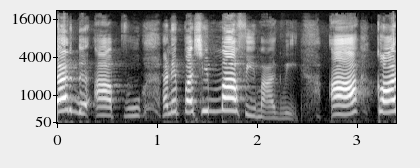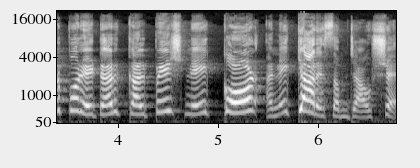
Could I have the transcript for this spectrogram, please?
દર્દ આપવું અને પછી માફી માંગવી. આ કોર્પોરેટર કલ્પેશને કોણ અને ક્યારે સમજાવશે?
